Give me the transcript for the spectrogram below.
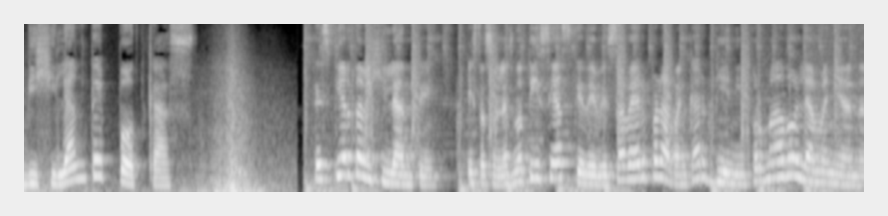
Vigilante Podcast. Despierta Vigilante. Estas son las noticias que debes saber para arrancar bien informado la mañana.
